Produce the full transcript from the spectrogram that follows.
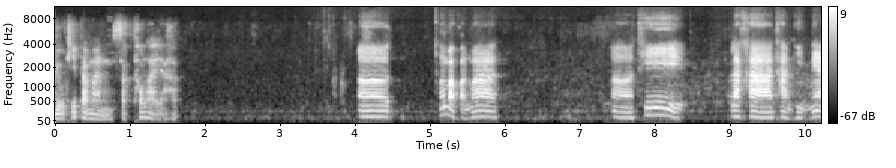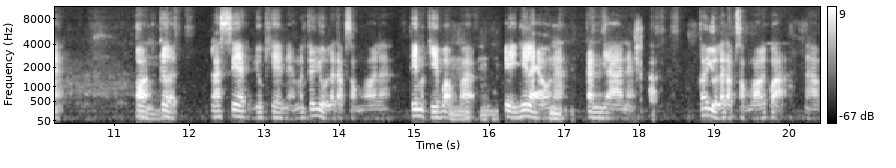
อยู่ที่ประมาณสักเท่าไหร่อะครับเอ่อต้องบอกก่อนว่าเอ่อที่ราคาถ่านหินเนี่ย ก่อนอืมเกิด รัสเซียกับยูเครนเนี่ยมันก็อยู่ระดับ200แล้ว ที่เมื่อกี้บอกว่าอืมปีที่แล้วนะอืมกันยาเนี่ยครับก็อยู่ระดับ200กว่านะครับ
